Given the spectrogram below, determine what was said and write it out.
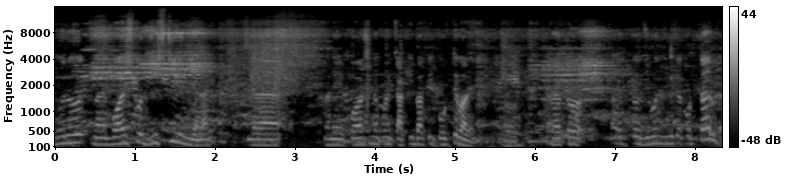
হলুদ মানে বয়স্ক দৃষ্টিহীন যারা যারা মানে পড়াশোনা করে চাকরি বাকরি করতে পারে না। তারা তো তো জীবন জীবিকা করতে হবে।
